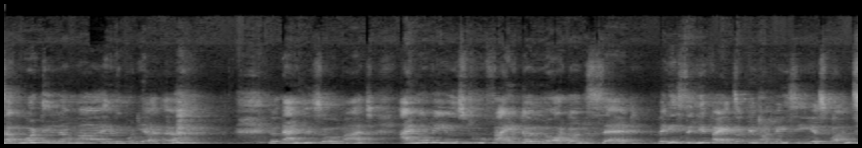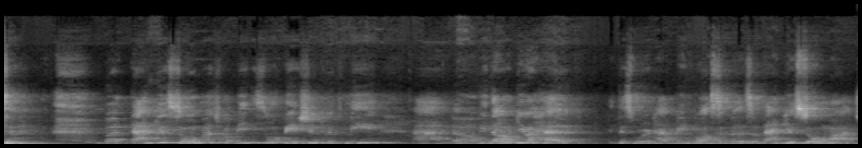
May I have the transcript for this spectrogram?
சப்போர்ட் இல்லாமல் இது முடியாது so thank you so much I know we used to fight a lot on set very silly fights okay not very serious ones but thank you so much for being so patient with me and without your help this wouldn't have been possible. So thank you so much.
